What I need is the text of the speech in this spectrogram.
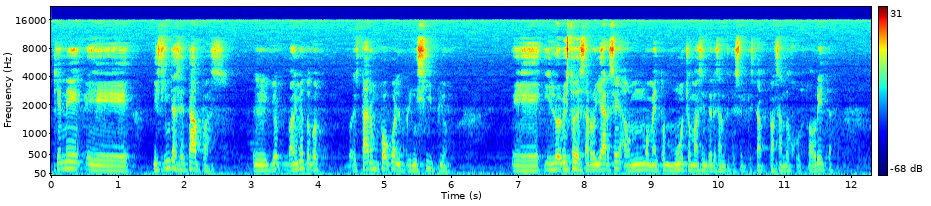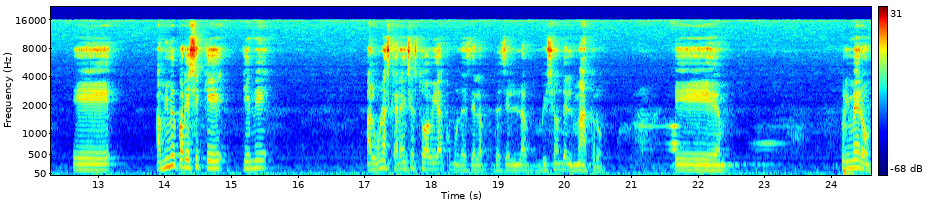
tiene eh, distintas etapas. Eh, a mí me tocó estar un poco al principio eh, y lo he visto desarrollarse a un momento mucho más interesante que es el que está pasando justo ahorita. a mí me parece que tiene algunas carencias todavía como desde la, desde la visión del macro. primero,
